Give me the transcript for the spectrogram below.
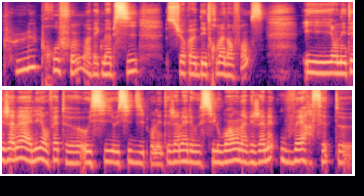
plus profond avec ma psy sur des traumas d'enfance et on n'était jamais allé en fait euh, aussi aussi deep, on n'était jamais allé aussi loin, on n'avait jamais ouvert cette euh,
